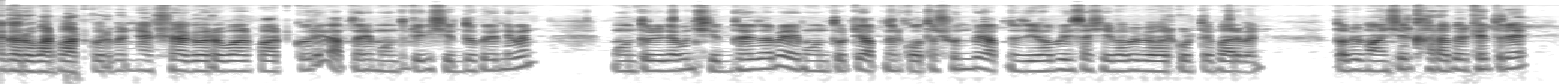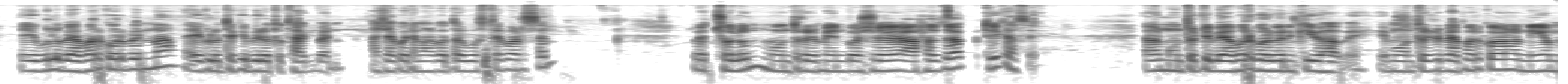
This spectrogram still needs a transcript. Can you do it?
এগারো বার পাঠ করবেন। একশো এগারো বার পাঠ করে আপনার এই মন্ত্রটিকে সিদ্ধ করে নেবেন। মন্ত্রটি যখন সিদ্ধ হয়ে যাবে, এই মন্ত্রটি আপনার কথা শুনবে, আপনি যেভাবে ইচ্ছা সেভাবে ব্যবহার করতে পারবেন। তবে মানুষের খারাপের ক্ষেত্রে এগুলো ব্যবহার করবেন না, এগুলো থেকে বিরত থাকবেন। আশা করি আমার কথা বুঝতে পারছেন। এবার চলুন মন্ত্রের মেন বিষয়ে আসা যাক, ঠিক আছে? এবার মন্ত্রটি ব্যবহার করবেন কীভাবে? এই মন্ত্রটি ব্যবহার করার নিয়ম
